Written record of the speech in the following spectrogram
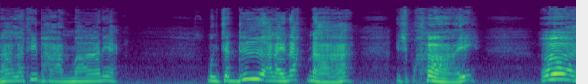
นะ แล้วที่ผ่านมาเนี่ย มึงจะดื้ออะไรนักหนาอิบหาย เอ้ย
